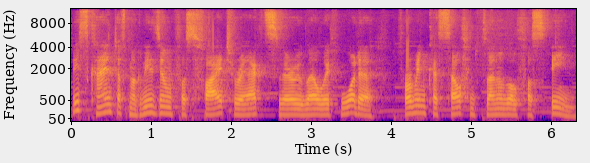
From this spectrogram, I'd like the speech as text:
This kind of magnesium phosphide reacts very well with water, forming a self-inflammable phosphine.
